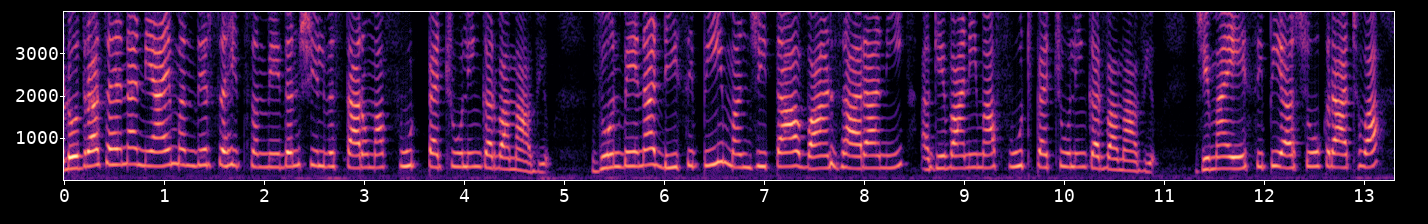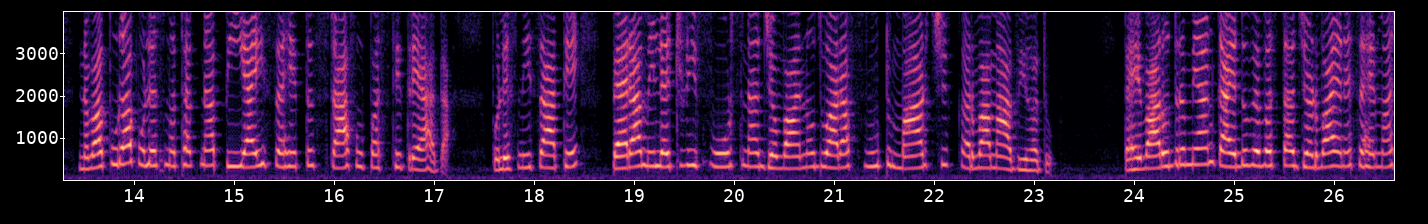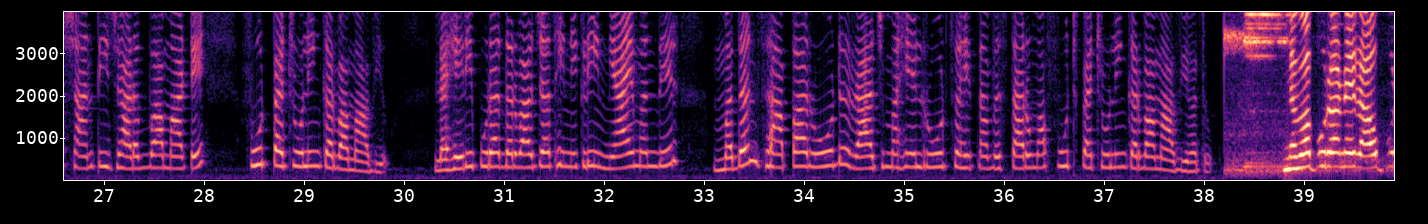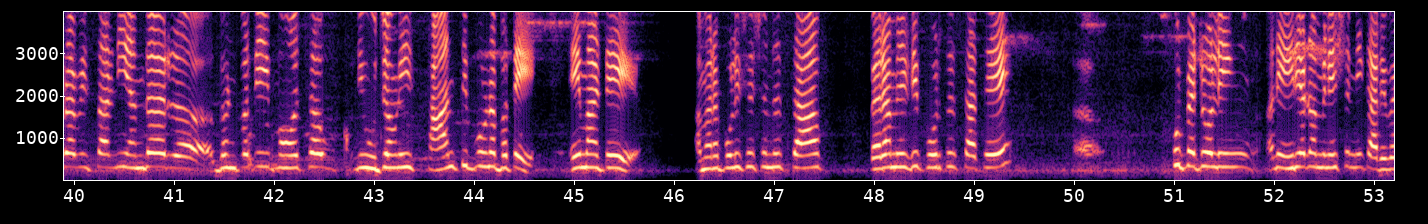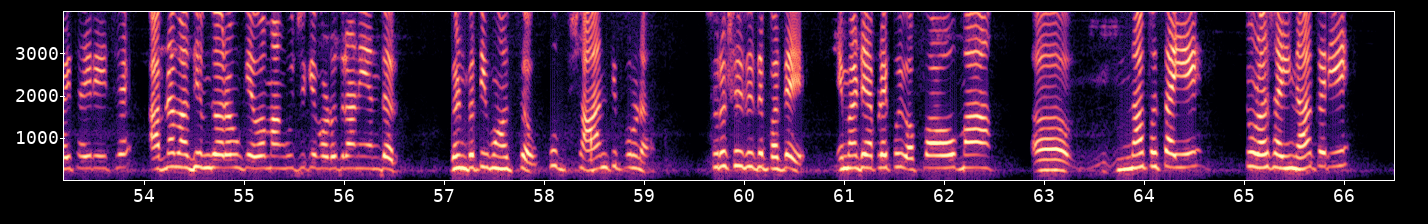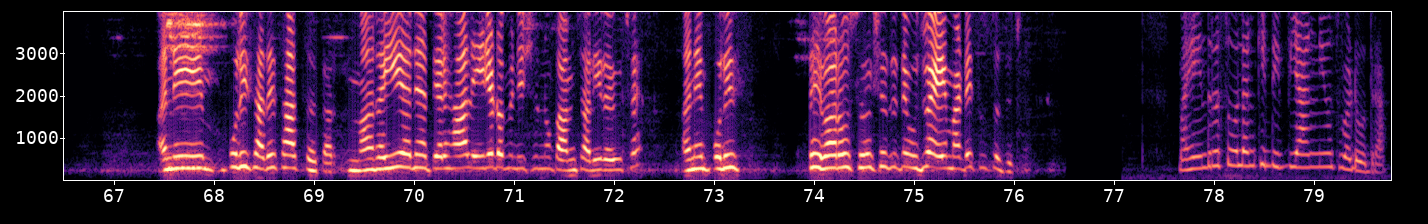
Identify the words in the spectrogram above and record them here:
વડોદરા શહેરના ન્યાય મંદિર સહિત સંવેદનશીલ વિસ્તારોમાં ફૂટ પેટ્રોલિંગ કરવામાં આવ્યું. ઝોન બેના ડીસીપી મંજીતા વાણઝારાની આગેવાનીમાં ફૂટ પેટ્રોલિંગ કરવામાં આવ્યું, જેમાં એસીપી અશોક રાઠવા, નવાપુરા પોલીસ મથકના પીઆઈ સહિત સ્ટાફ ઉપસ્થિત રહ્યા હતા. પોલીસની સાથે પેરામિલિટરી ફોર્સના જવાનો દ્વારા ફૂટ માર્ચ કરવામાં આવ્યું હતું. તહેવારો દરમિયાન કાયદો વ્યવસ્થા જળવાય અને શહેરમાં શાંતિ જાળવવા માટે ફૂટ પેટ્રોલિંગ કરવામાં આવ્યું. લહેરીપુરા દરવાજાથી નીકળી ન્યાય મંદિર, મદન ઝાપા રોડ, રાજમહેલ રોડ સહિતના વિસ્તારોમાં ફૂટ પેટ્રોલિંગ કરવામાં આવ્યું હતું. નવાપુરા અને રાવપુરા વિસ્તારની અંદર ગણપતિ મહોત્સવની ઉજવણી શાંતિપૂર્ણ પતે એ માટે અમારા પોલીસ સ્ટેશનનો સ્ટાફ, પેરામિલિટરી ફોર્સીસ સાથે ફૂડ પેટ્રોલિંગ અને એરિયા ડોમિનેશનની કાર્યવાહી થઈ રહી છે. આપના માધ્યમ દ્વારા હું કહેવા માંગુ છું કે વડોદરાની અંદર ગણપતિ મહોત્સવ ખૂબ શાંતિપૂર્ણ, સુરક્ષિત રીતે પતે. એ માટે આપણે કોઈ અફવાઓમાં ના ફસાઈએ, ટોળાશાહી ના કરીએ. અને પોલીસ સાથે સાથ સરકારમાં રહીએ અને અત્યારે હાલ એરિયા ડોમિનેશનનું કામ ચાલી રહ્યું છે અને પોલીસ તહેવારો સુરક્ષિત રીતે ઉજવાય એ માટે સુસજ્જ છે. મહેન્દ્ર સોલંકી દિવ્યાંગ ન્યૂઝ વડોદરા.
